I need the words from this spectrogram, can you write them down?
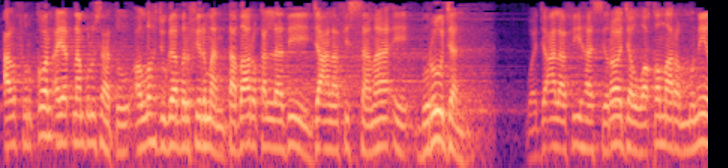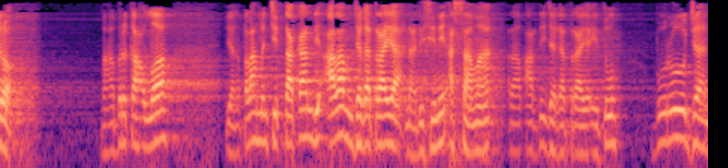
Al-Furqan ayat 61 Allah juga berfirman Tabarakalladzi ja'ala fis sama'i burujan wa ja'ala fiha sirajan wa qamaran munira Maha berkah Allah yang telah menciptakan di alam jagat raya. Nah, di sini as-sama dalam arti jagat raya itu burujan.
